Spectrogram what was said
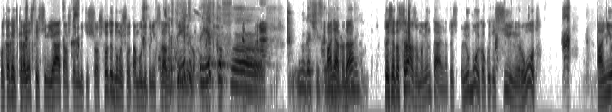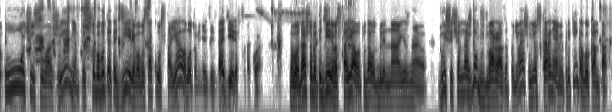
Вот какая-то королевская семья, там что-нибудь еще. Что ты думаешь, что там будет у них сразу? Портреты предков э, многочисленных. Понятно, да? То есть это сразу, моментально. То есть любой какой-то сильный род, они очень с уважением, то есть чтобы вот это дерево высоко стояло, вот у меня здесь, да, деревце такое, вот, да, чтобы это дерево стояло туда вот, блин, на, не знаю, выше, чем наш дом в два раза, понимаешь, у него с корнями, прикинь, какой контакт.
